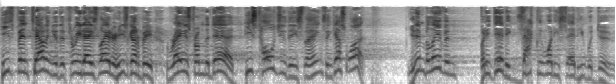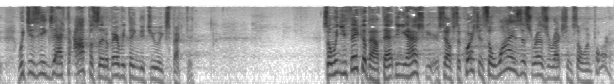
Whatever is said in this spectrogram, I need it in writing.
He's been telling you that three days later he's going to be raised from the dead. He's told you these things, and guess what? You didn't believe him, But he did exactly what he said he would do, which is the exact opposite of everything that you expected. So when you think about that, then you ask yourself the question, so why is this resurrection so important?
